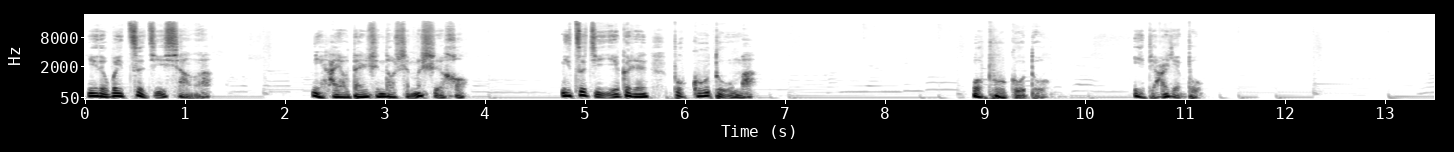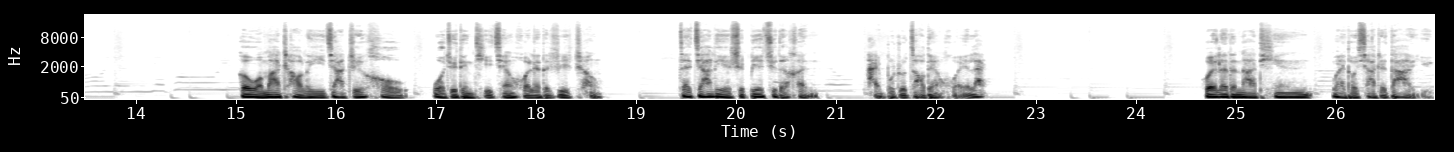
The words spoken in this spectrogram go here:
也得为自己想啊。你还要单身到什么时候？你自己一个人不孤独吗？”我不孤独，一点儿也不。和我妈吵了一架之后，我决定提前回来的日程，在家里也是憋屈的很，还不如早点回来。回来的那天，外头下着大雨，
